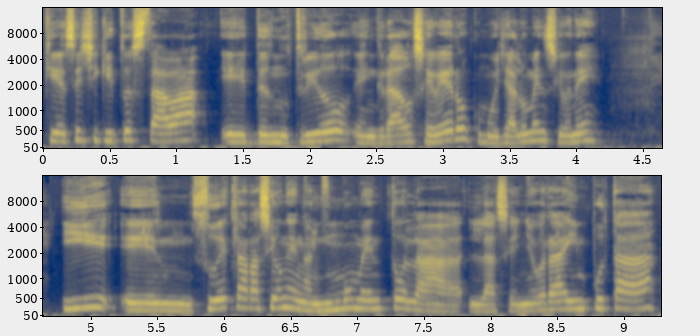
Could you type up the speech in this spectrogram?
que ese chiquito estaba eh, desnutrido en grado severo, como ya lo mencioné y en su declaración en algún momento la, señora imputada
